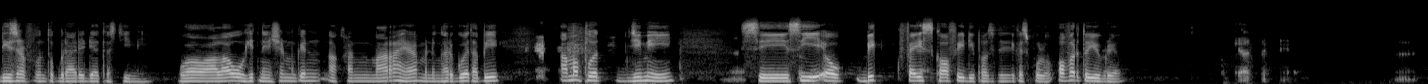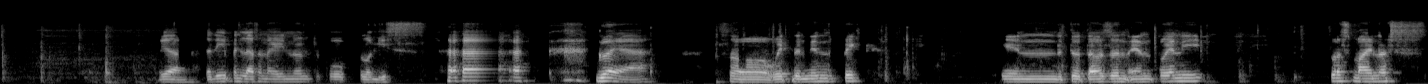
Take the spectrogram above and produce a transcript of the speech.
deserve untuk berada di atas Jimmy. Walau Hit Nation mungkin akan marah ya mendengar gue tapi ama put Jimmy si CEO Big Face Coffee di posisi ke-10. Over to you, Bril. Oke, oke. Hmm. Ya, tadi penjelasan dari Nur cukup logis. gue ya. So, with the new pick, in the 2020 plus minus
